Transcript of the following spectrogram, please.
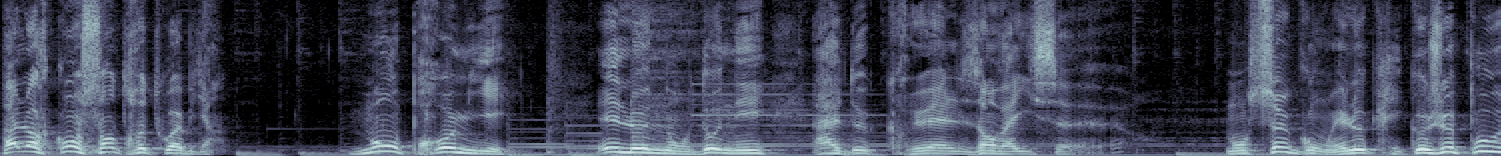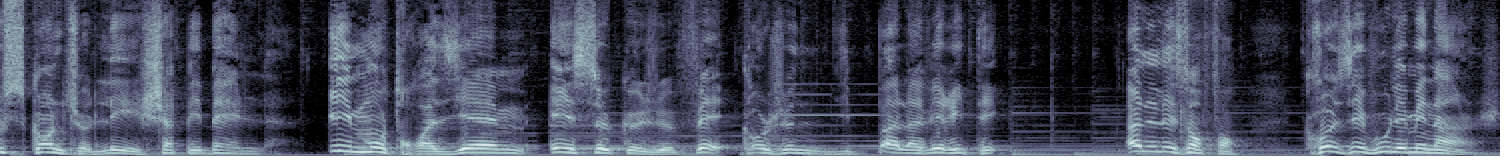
Alors concentre-toi bien. Mon premier est le nom donné à de cruels envahisseurs. Mon second est le cri que je pousse quand je l'ai échappé belle. Et mon troisième est ce que je fais quand je ne dis pas la vérité. Allez les enfants, creusez-vous les ménages.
